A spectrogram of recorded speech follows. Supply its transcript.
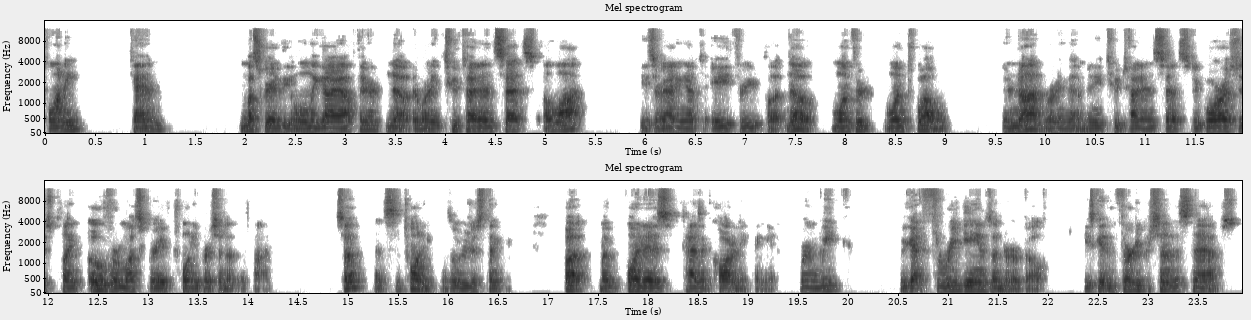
20, 10. Musgrave the only guy out there? No, they're running two tight end sets a lot. These are adding up to 83 plus no, 112. They're not running that many two tight end sets. Deguara is just playing over Musgrave 20% of the time. So that's the 20. That's what we were just thinking. But my point is, hasn't caught anything yet. We're in week, we got three games under a belt. He's getting 30% of the snaps.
